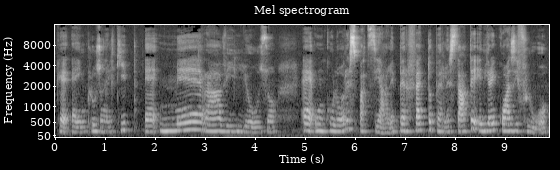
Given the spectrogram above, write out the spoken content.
che è incluso nel kit è meraviglioso. È un colore spaziale, perfetto per l'estate e direi quasi fluo.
